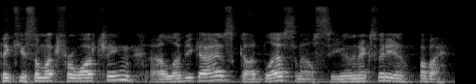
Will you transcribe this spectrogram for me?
Thank you so much for watching. I love you guys. God bless, and I'll see you in the next video. Bye-bye.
